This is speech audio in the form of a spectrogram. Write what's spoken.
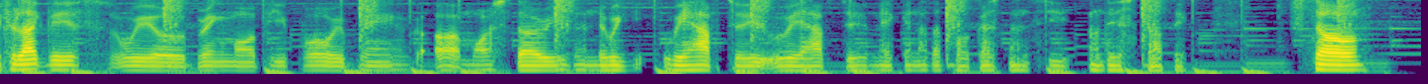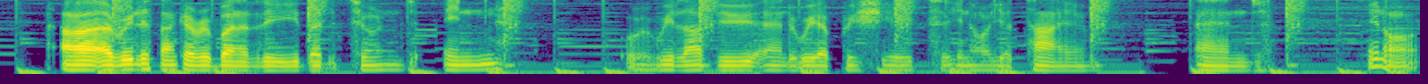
if you like this, we'll bring more people. We bring uh, more stories, and we we have to we have to make another podcast and see on this topic. So, uh, I really thank everybody that tuned in. We love you, and we appreciate you know your time, and you know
